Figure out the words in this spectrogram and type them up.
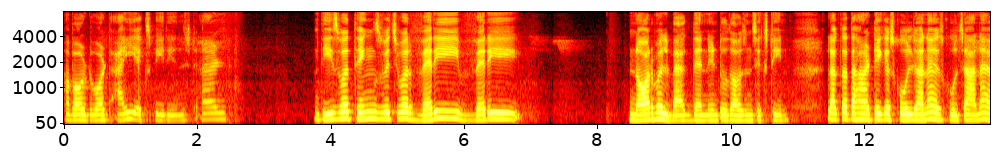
about what i experienced and these were things which were very very normal back then in 2016 लगता था हाँ ठीक है स्कूल जाना है स्कूल से आना है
